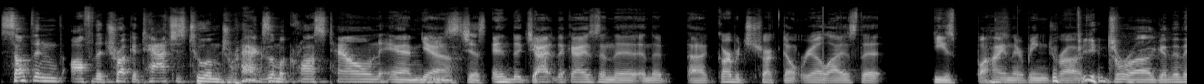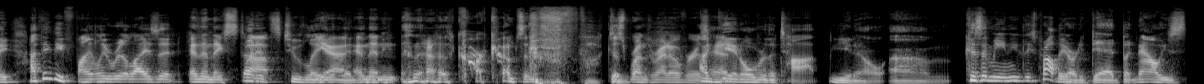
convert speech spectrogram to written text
something off of the truck attaches to him drags him across town and Yeah. he's just and the guy, the guys in the in the uh, garbage truck don't realize that he's behind there being drugged, being drug and then they I think they finally realize it and then they but stop. it's too late yeah, and and then, then, the car comes and just runs right over his again head. over the top, you know. Um, because I mean, he's probably already dead, but now he's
